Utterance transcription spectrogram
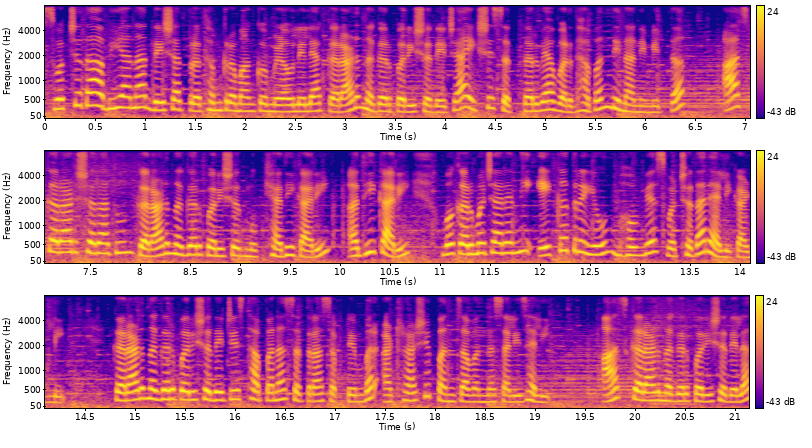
स्वच्छता अभियानात देशात प्रथम क्रमांक मिळवलेल्या कराड नगर परिषदेच्या एकशे सत्तरव्या वर्धापन दिनानिमित्त आज कराड शहरातून कराड नगर परिषद मुख्याधिकारी अधिकारी व कर्मचाऱ्यांनी एकत्र येऊन भव्य स्वच्छता रॅली काढली. कराड नगर परिषदेची स्थापना सतरा सप्टेंबर अठराशे पंचावन्न साली झाली. आज कराड नगर परिषदेला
